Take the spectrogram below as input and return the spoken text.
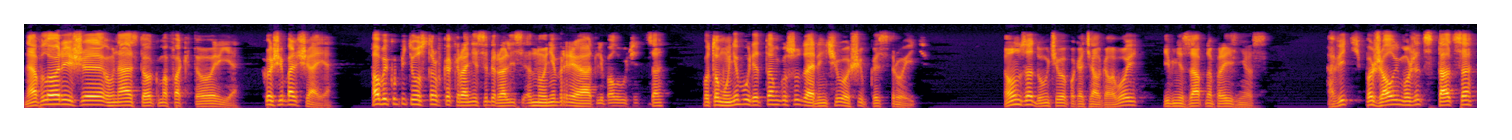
На Флорише у нас токма фактория, хоть и большая, а выкупить остров как ранее собирались, но не вряд ли получится. Потому не будет там государь ничего шибко строить. Он задумчиво покачал головой и внезапно произнес. — А ведь, пожалуй, может статься,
